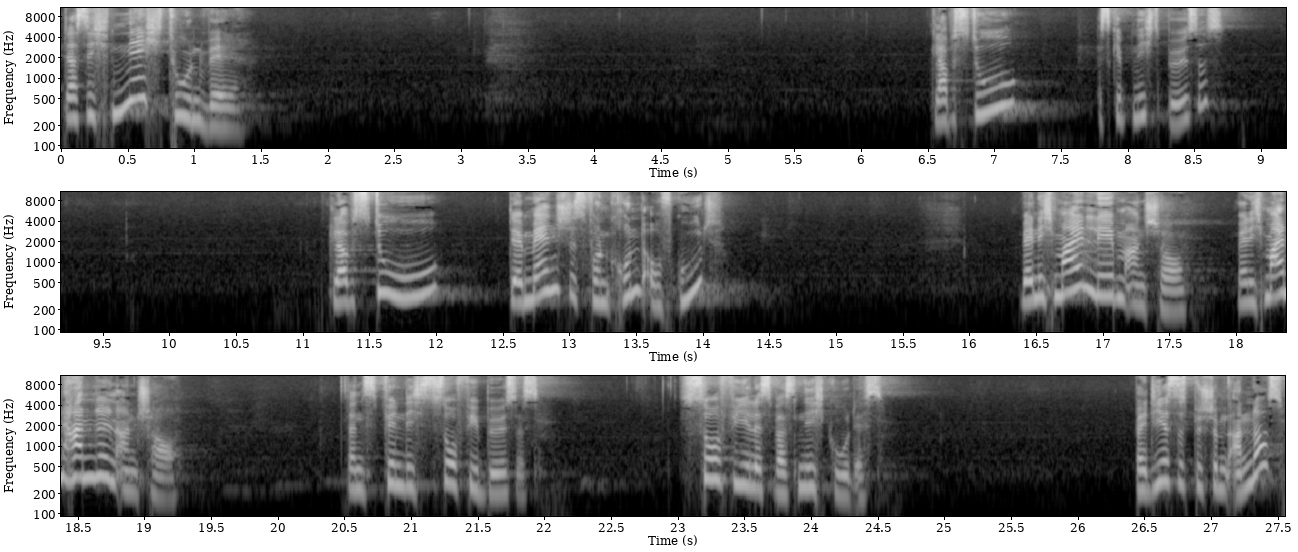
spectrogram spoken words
das ich nicht tun will. Glaubst du, es gibt nichts Böses? Glaubst du, der Mensch ist von Grund auf gut? Wenn ich mein Leben anschaue, wenn ich mein Handeln anschaue, dann finde ich so viel Böses. So vieles, was nicht gut ist. Bei dir ist es bestimmt anders?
